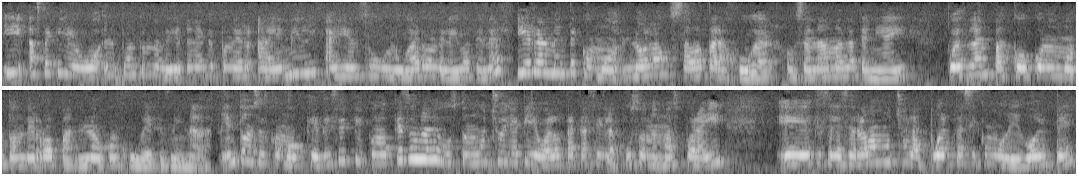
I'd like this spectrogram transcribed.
Y hasta que llegó el punto en donde ya tenía que poner a Emily ahí en su lugar donde la iba a tener. Y realmente como no la usaba para jugar, o sea, nada más la tenía ahí, pues la empacó con un montón de ropa, no con juguetes ni nada. Entonces como que dice que como que eso no le gustó mucho ya que llegó a la otra casa y la puso nomás por ahí eh, que se le cerraba mucho la puerta así como de golpe.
